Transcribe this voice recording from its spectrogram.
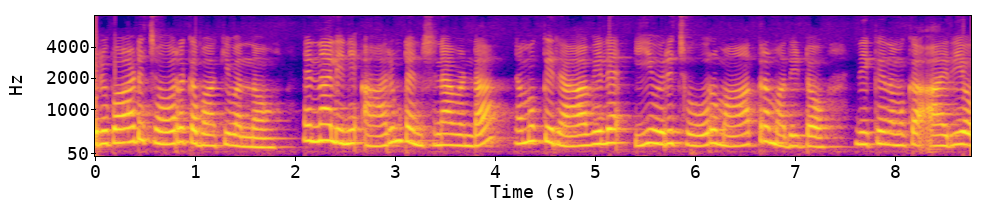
ഒരുപാട് ചോറൊക്കെ ബാക്കി വന്നോ? എന്നാൽ ഇനി ആരും ടെൻഷൻ ആവണ്ട. നമുക്ക് രാവിലെ ഈ ഒരു ചോറ് മാത്രം മതി കേട്ടോ ഇതിക്ക് നമുക്ക് അരിയോ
